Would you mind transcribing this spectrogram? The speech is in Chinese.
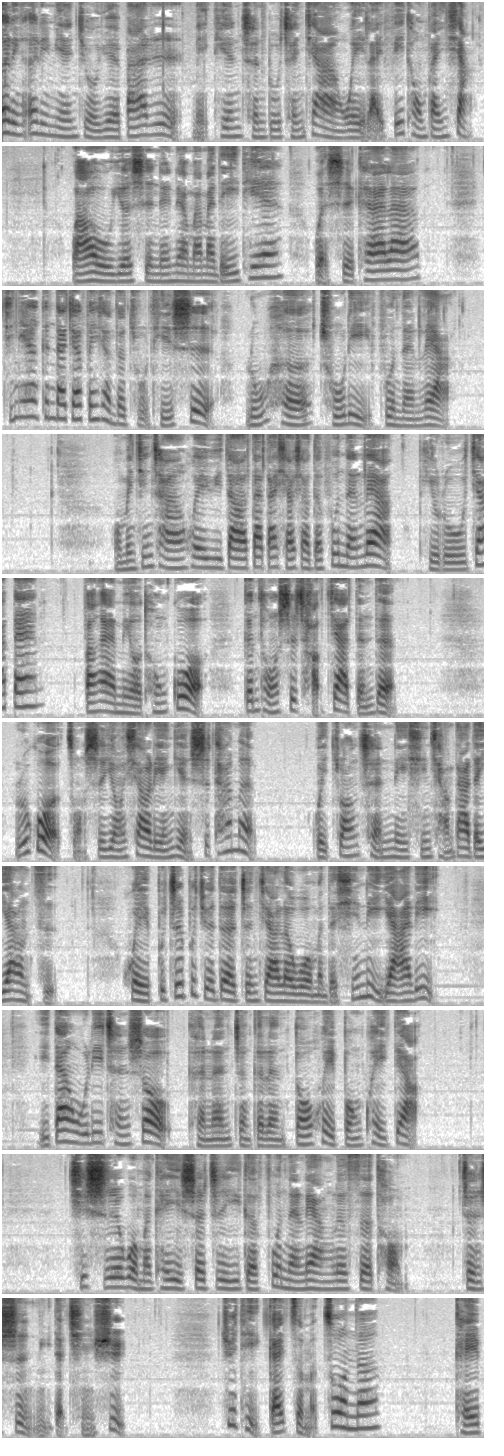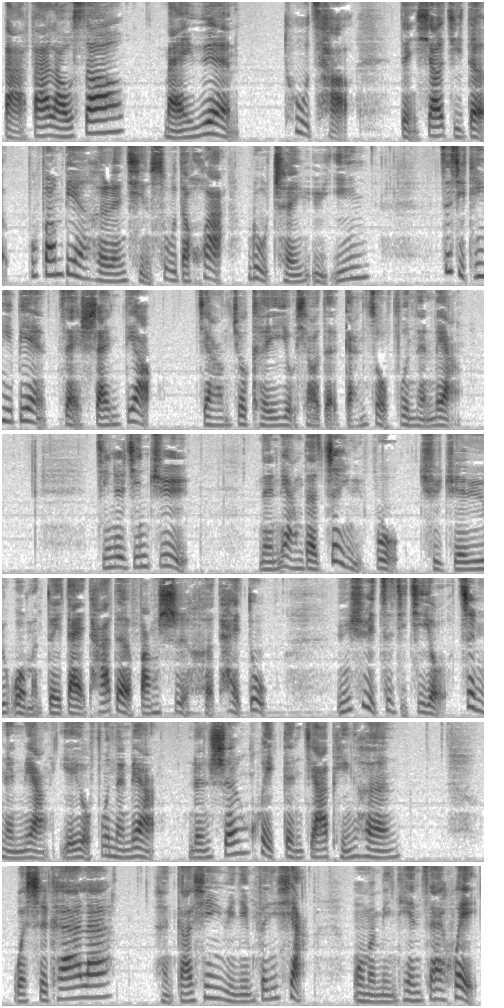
二零二零年九月八日，每天晨读晨讲，未来非同凡响。哇哦，又是能量满满的一天！我是克拉拉，今天要跟大家分享的主题是如何处理负能量。我们经常会遇到大大小小的负能量，譬如加班、方案没有通过、跟同事吵架等等。如果总是用笑脸掩饰他们，伪装成内心强大的样子，会不知不觉地增加了我们的心理压力，一旦无力承受，可能整个人都会崩溃掉。其实，我们可以设置一个负能量垃圾桶，正视你的情绪。具体该怎么做呢？可以把发牢骚、埋怨、吐槽等消极的、不方便和人倾诉的话录成语音，自己听一遍再删掉。这样就可以有效地赶走负能量。今日金句：能量的正与负，取决于我们对待它的方式和态度。允许自己既有正能量，也有负能量，人生会更加平衡。我是克拉拉，很高兴与您分享。我们明天再会。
